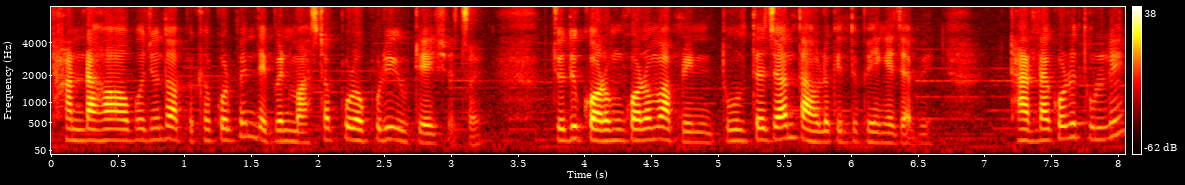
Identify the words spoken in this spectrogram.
ঠান্ডা হওয়া পর্যন্ত অপেক্ষা করবেন। দেখবেন মাছটা পুরোপুরি উঠে এসেছে। যদি গরম গরম আপনি তুলতে যান, তাহলে কিন্তু ভেঙে যাবে। ঠান্ডা করে তুললে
